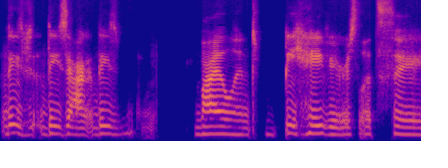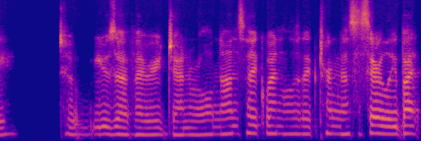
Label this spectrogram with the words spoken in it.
these these these violent behaviors let's say to use a very general non-psychoanalytic term necessarily but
